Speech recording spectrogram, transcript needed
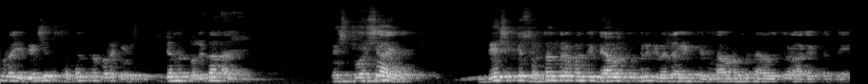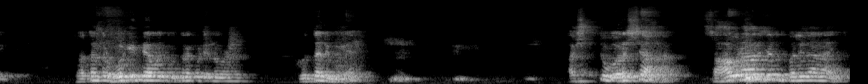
ಕೂಡ ಈ ದೇಶಕ್ಕೆ ಸ್ವತಂತ್ರ ಬರಕ್ಕೆ ಎಷ್ಟು ಜನ ಬಲಿದಾನ ಆಯ್ತು. ಎಷ್ಟು ವರ್ಷ ಆಯ್ತು. ಈ ದೇಶಕ್ಕೆ ಸ್ವತಂತ್ರ ಬಂದಿದ್ದು ಯಾವತ್ತು ಅಂದ್ರೆ ನೀವೆಲ್ಲ ಹೇಳ್ತೀರಿ ಸಾವಿರದ ಒಂಬೈನೂರ ಅರವತ್ತೇಳು ಆಗಸ್ಟ್ ಹದಿನೈದು ಸ್ವತಂತ್ರ ಹೋಗಿದ್ದು ಯಾವತ್ತು ಉತ್ತರ ಕೊಡಿ ನೋಡೋಣ. ಗೊತ್ತಾ ನಿಮಗೆ? ಅಷ್ಟು ವರ್ಷ ಸಾವಿರಾರು ಜನ ಬಲಿದಾನ ಆಯ್ತು.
